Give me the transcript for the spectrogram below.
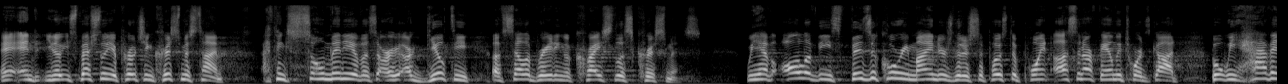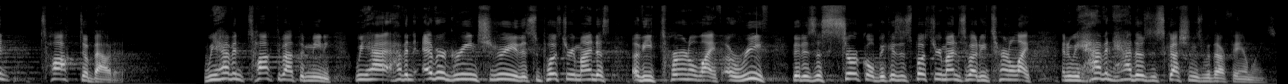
And, and, you know, especially approaching Christmas time, I think so many of us are, are guilty of celebrating a Christless Christmas. We have all of these physical reminders that are supposed to point us and our family towards God, but we haven't talked about it. We haven't talked about the meaning. We ha- have an evergreen tree that's supposed to remind us of eternal life, a wreath that is a circle because it's supposed to remind us about eternal life. And we haven't had those discussions with our families.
